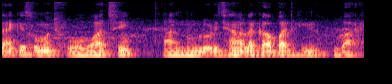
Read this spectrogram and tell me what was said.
thank you so much for வாட்சிங் அண்ட் உங்களுடைய சேனலை காப்பாற்றிக்கிங்க பாய்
